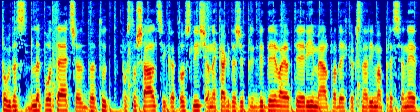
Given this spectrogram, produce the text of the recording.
to, da se lepo teče, da tudi poslušalci, ki to slišijo, nekako da že predvidevajo te rime ali pa da jih kakšna rima preseneti.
